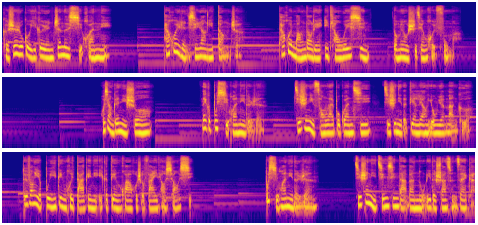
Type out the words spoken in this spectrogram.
可是，如果一个人真的喜欢你，他会忍心让你等着，他会忙到连一条微信都没有时间回复吗？我想跟你说，那个不喜欢你的人，即使你从来不关机，即使你的电量永远满格，对方也不一定会打给你一个电话或者发一条消息。不喜欢你的人。即使你精心打扮、努力的刷存在感，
